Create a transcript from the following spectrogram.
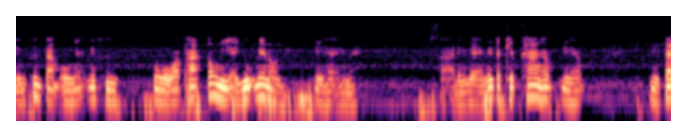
นิมขึ้นตามองค์เนี้ยนี่คือผมบอกว่าพระต้องมีอายุแน่นอนนี่ฮะเห็นไหมสาแดงๆนี่ตะเข็บข้างครับนี่ครับนี่ใต้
